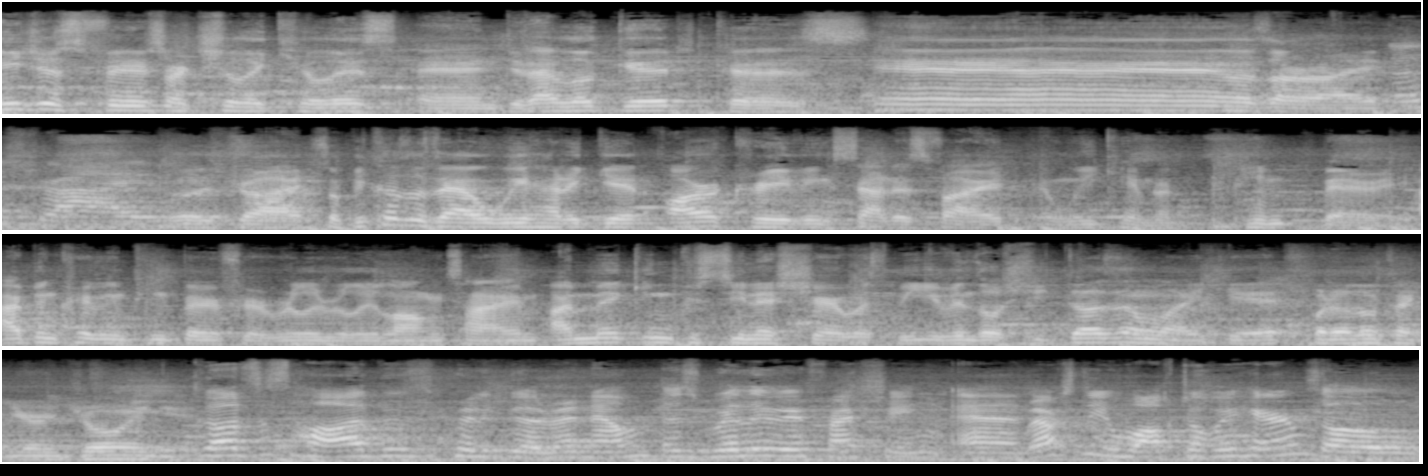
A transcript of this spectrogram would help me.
We just finished our chili chilaquiles and did I look good? Cause eh, it was alright. Let's drive. It was dry. So because of that, we had to get our craving satisfied and we came to Pinkberry. I've been craving Pinkberry for a really, really long time. I'm making Christina share with me even though she doesn't like it, but it looks like you're enjoying it. Because it's hot, this is pretty good right now. It's really refreshing and we actually walked over here. So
